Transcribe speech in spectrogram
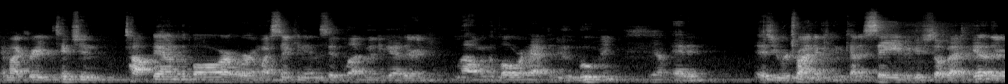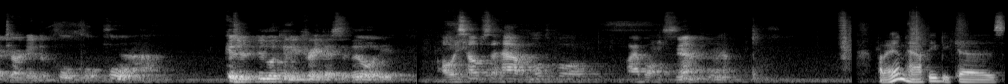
am I creating tension top down to the bar, or am I sinking in, sit blocking them together, and allowing the lower half to do the moving? Yeah. And it, as you were trying to kind of save and get yourself back together, it turned into pull, pull, pull, because you're, you're looking to create that stability. Always helps to have multiple eyeballs. Yeah. But I am happy because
